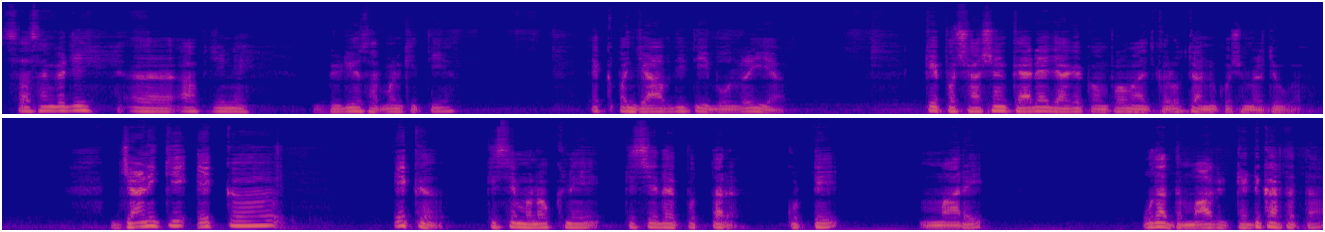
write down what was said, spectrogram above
ਸਤਸੰਗਤ ਜੀ ਆਪ ਜੀ ਨੇ ਵੀਡੀਓ ਸਰਵਣ ਕੀਤੀ ਹੈ। ਇੱਕ ਪੰਜਾਬ ਦੀ ਧੀ ਬੋਲ ਰਹੀ ਆ ਕਿ ਪ੍ਰਸ਼ਾਸਨ ਕਹਿ ਰਿਹਾ ਜਾ ਕੇ ਕੰਪਰੋਮਾਈਜ਼ ਕਰੋ, ਤੁਹਾਨੂੰ ਕੁਝ ਮਿਲ ਜਾਊਗਾ। ਜਾਣੀ ਕਿ ਇੱਕ ਇੱਕ ਕਿਸੇ ਮਨੁੱਖ ਨੇ ਕਿਸੇ ਦਾ ਪੁੱਤਰ ਕੁੱਟੇ, ਮਾਰੇ, ਉਹਦਾ ਦਿਮਾਗ ਡੈੱਡ ਕਰ ਦਿੱਤਾ।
